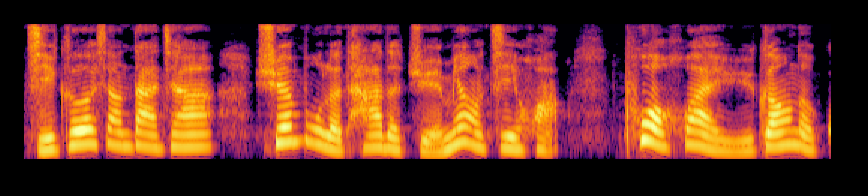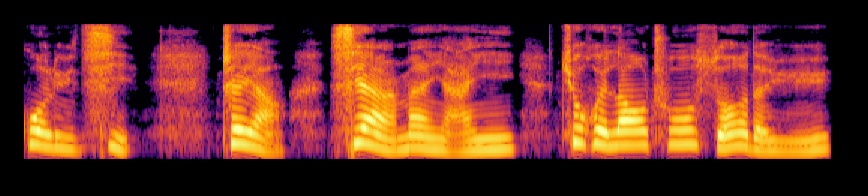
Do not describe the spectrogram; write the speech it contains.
吉哥向大家宣布了他的绝妙计划：破坏鱼缸的过滤器，这样谢尔曼牙医就会捞出所有的鱼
